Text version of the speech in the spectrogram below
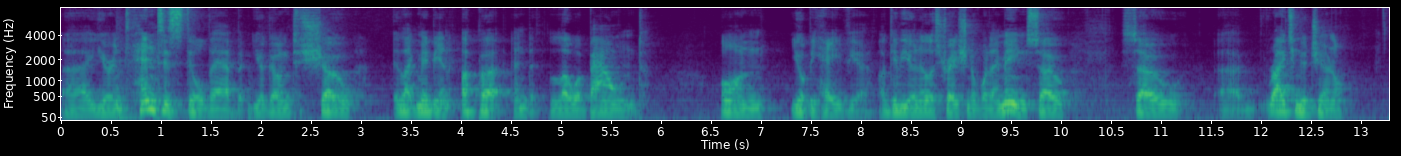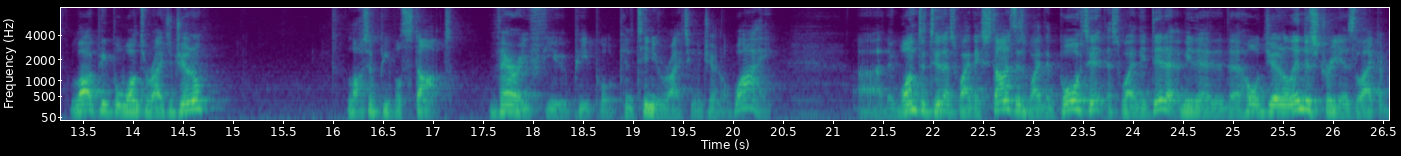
Uh, your intent is still there, but you're going to show like maybe an upper and lower bound on your behavior. I'll give you an illustration of what I mean. So, so uh, writing a journal. A lot of people want to write a journal. A lot of people start. Very few people continue writing a journal. Why? Uh, they wanted to. That's why they started. That's why they bought it. That's why they did it. I mean, the, the whole journal industry is like a,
